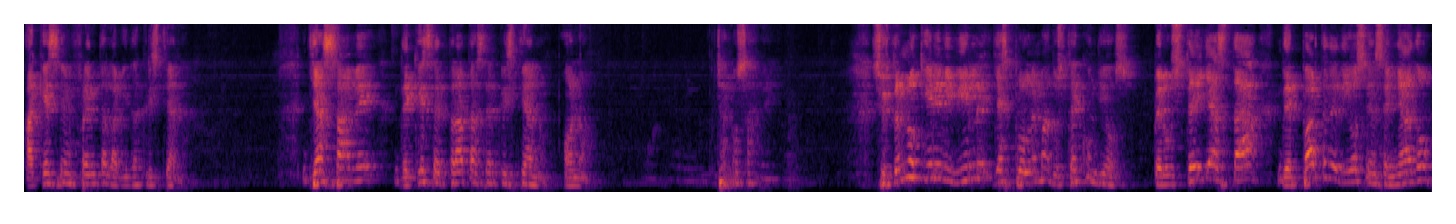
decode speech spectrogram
a qué se enfrenta la vida cristiana. Ya sabe de qué se trata ser cristiano o no. Ya lo sabe. Si usted no quiere vivirle, ya es problema de usted con Dios. Pero usted ya está de parte de Dios enseñado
